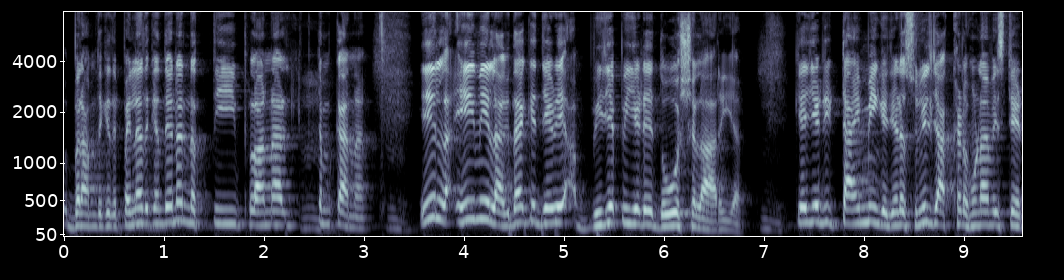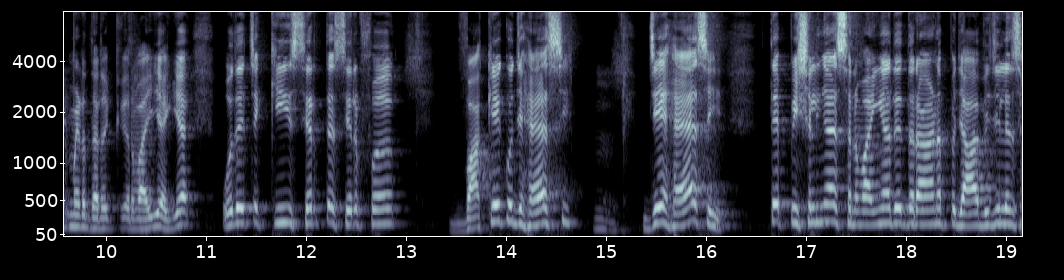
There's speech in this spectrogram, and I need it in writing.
ਬਰਾਮਦ ਕੀਤੇ। ਪਹਿਲਾਂ ਤਾਂ ਕਹਿੰਦੇ ਨਾ 29 ਫਲਾਨਾ ਟਮਕਾਨਾ ਇਹ ਇਹ ਵੀ ਲੱਗਦਾ ਕਿ ਜਿਹੜੇ ਬੀਜੇਪੀ ਜਿਹੜੇ ਦੋਸ਼ ਲਾ ਰਹੀ ਆ ਕਿ ਜਿਹੜੀ ਟਾਈਮਿੰਗ ਹੈ ਜਿਹੜਾ ਸੁਨੀਲ ਜਾਖੜ ਹੋਣਾ ਵੀ ਸਟੇਟਮੈਂਟ ਦਰਜ ਕਰਵਾਈ ਹੈਗੀ ਆ ਉਹਦੇ ਚ ਕੀ ਸਿਰ ਤੇ ਸਿਰਫ ਵਾਕਈ ਕੁਝ ਹੈ ਸੀ? ਜੇ ਹੈ ਸੀ ਤੇ ਪਿਛਲੀਆਂ ਸੁਣਵਾਈਆਂ ਦੇ ਦੌਰਾਨ ਪੰਜਾਬ ਵਿਜੀਲੈਂਸ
